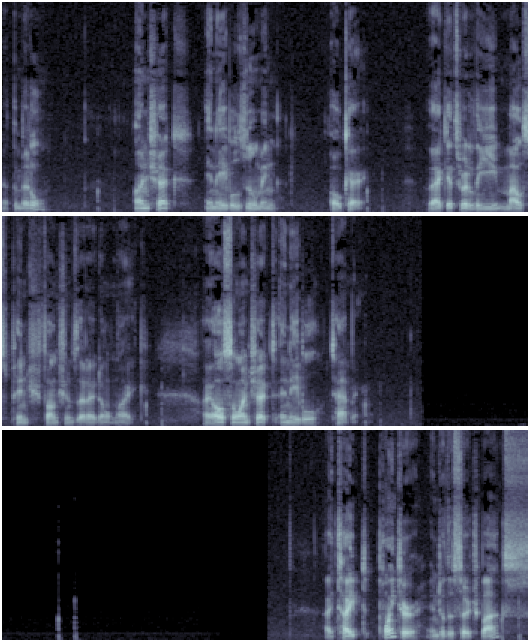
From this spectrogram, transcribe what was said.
at the middle. Uncheck enable zooming, OK. That gets rid of the mouse pinch functions that I don't like. I also unchecked enable tapping. I typed pointer into the search box.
